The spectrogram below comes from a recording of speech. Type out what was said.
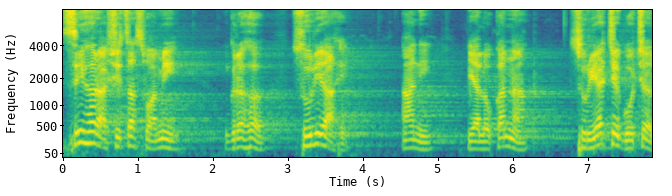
सिंह राशीचा स्वामी ग्रह सूर्य आहे आणि या लोकांना सूर्याचे गोचर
